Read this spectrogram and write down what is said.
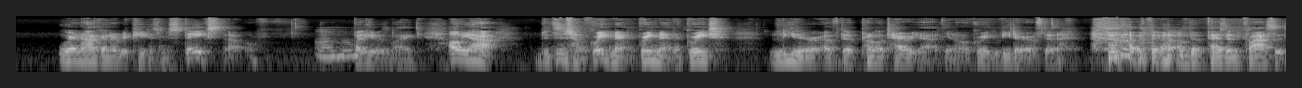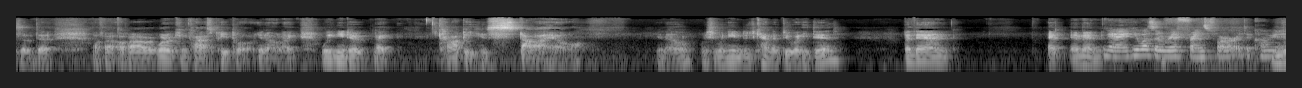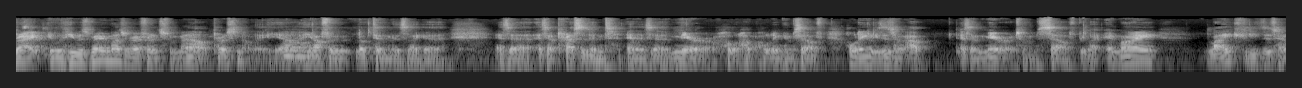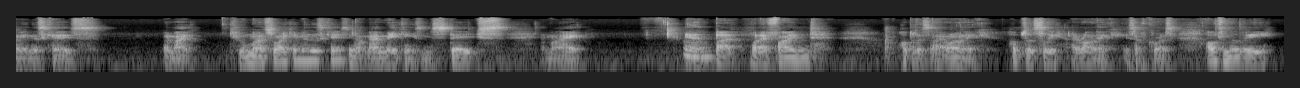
we're not going to repeat his mistakes though. Mm-hmm. But he was like, oh yeah, this is a great man, great man, a great leader of the proletariat, you know, a great leader of the, of the, peasant classes, of the, of our, of our working class people, you know, like we need to like copy his style, you know, we should, we need to kind of do what he did. But then, and, and then Yeah, he was a reference for the communist. Right. Was, he was very much a reference for Mao personally. Know, Mm. he often looked at him as like a, as a, as a precedent and as a mirror, hold, holding himself, holding Li Zicheng up as a mirror to himself. Be like, am I like Li Zicheng in this case? Am I too much like him in this case? You know, am I making some mistakes? Am I? And but what I find hopelessly ironic, hopelessly ironic, is of course ultimately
